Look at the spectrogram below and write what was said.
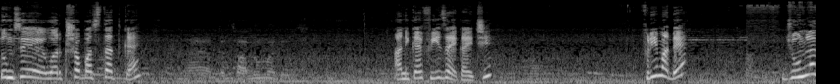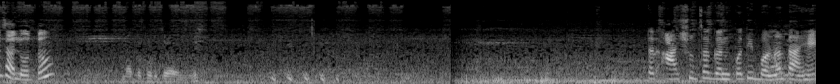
तुमचे वर्कशॉप असतात काय? नाही आता चालू मध्ये. आणि काय फीज आहे का याची? फ्री मध्ये? जूनला चालू होतं? मग आता पुढच्या तर आशूचा गणपती बनत आहे.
